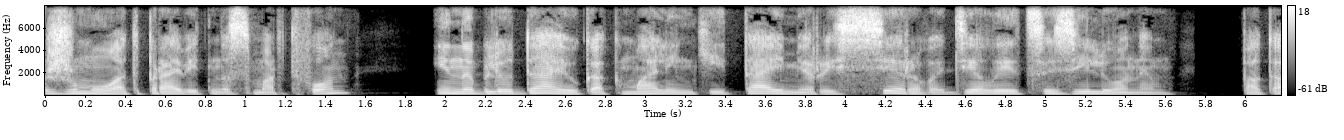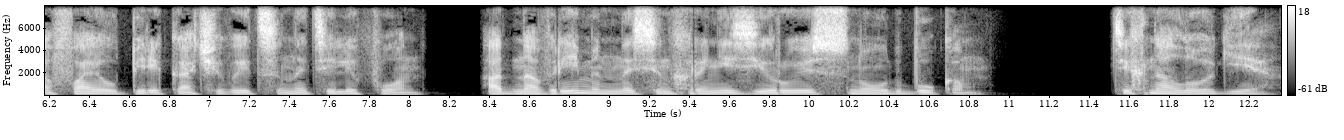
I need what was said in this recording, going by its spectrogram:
Жму «Отправить на смартфон» и наблюдаю, как маленький таймер из серого делается зеленым, пока файл перекачивается на телефон, одновременно синхронизируясь с ноутбуком. Технология.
